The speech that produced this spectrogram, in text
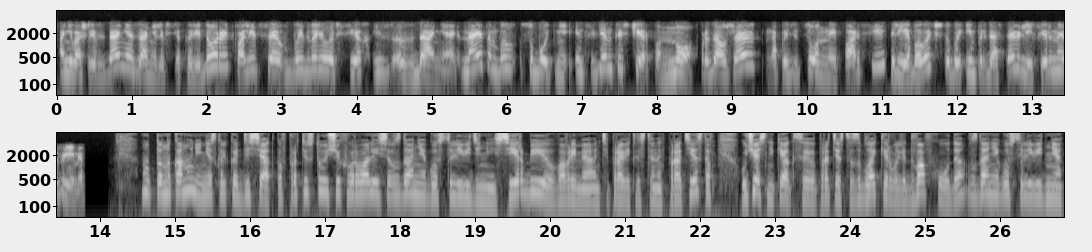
Они вошли в здание, заняли все коридоры, полиция выдворила всех из здания. На этом был субботний инцидент исчерпан, но продолжают оппозиционные партии требовать, чтобы им предоставили эфирное время. Ну, то накануне несколько десятков протестующих ворвались в здание гостелевидения Сербии во время антиправительственных протестов. Участники акции протеста заблокировали два входа в здание гостелевидения,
